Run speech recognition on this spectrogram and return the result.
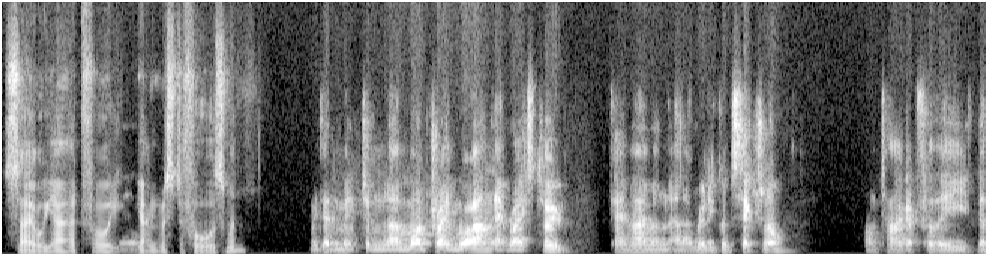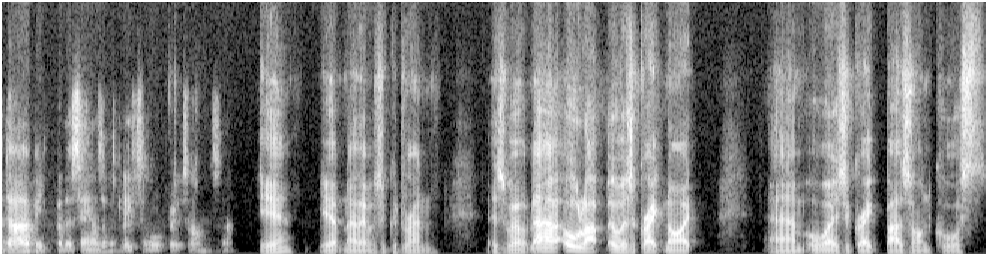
sale yard for yeah. young Mr. Forsman. We didn't mention uh, Montre won that race too. Came home in, in, a really good sectional on target for the, the Derby, by the sounds of it, at least all three times. So. Yeah, yep. No, that was a good run as well. No, all up, it was a great night. Um, always a great buzz on course,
